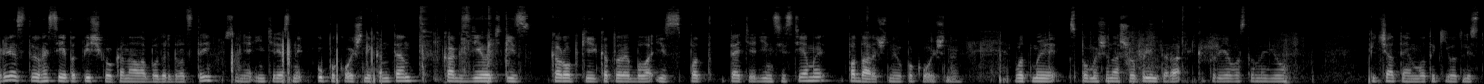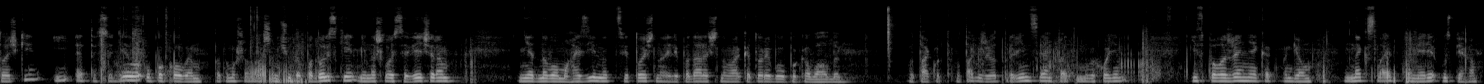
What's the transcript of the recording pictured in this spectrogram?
Приветствую гостей и подписчиков канала Бодр23. Сегодня интересный упаковочный контент, как сделать из коробки, которая была из-под 5.1 системы, подарочную упаковочную. Вот мы с помощью нашего принтера, который я восстановил, печатаем вот такие вот листочки и это все дело упаковываем, потому что в нашем Чудо-Подольске не нашлось вечером ни одного магазина цветочного или подарочного, который бы упаковал бы. Вот так вот. Вот так живет провинция, поэтому выходим из положения как могем. Next slide по мере успеха.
